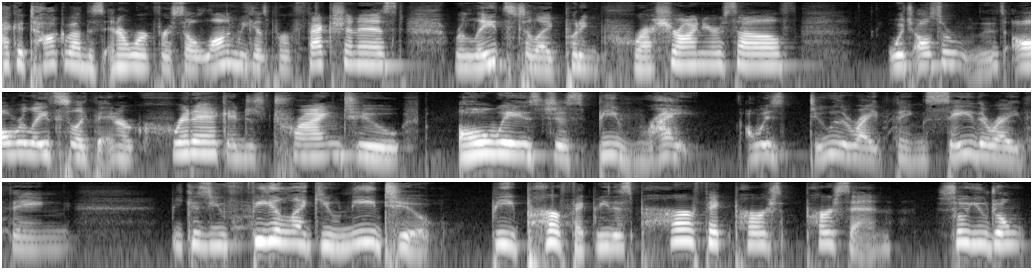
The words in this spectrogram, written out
I could talk about this inner work for so long because perfectionist relates to like putting pressure on yourself, which also it all relates to like the inner critic and just trying to always just be right. Always do the right thing, say the right thing because you feel like you need to. Be perfect, be this perfect pers- person so you don't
